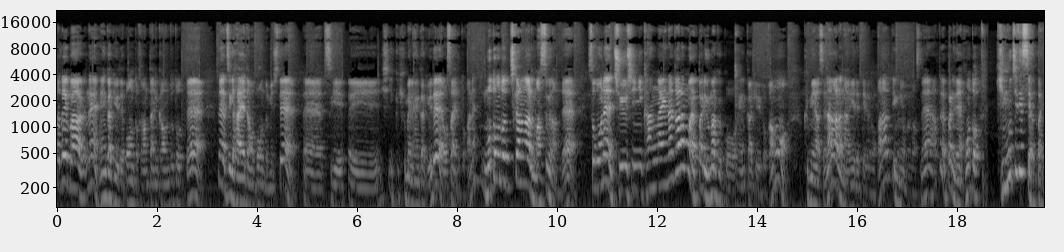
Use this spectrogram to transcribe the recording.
例えば、ね、変化球でポンと簡単にカウント取って、ね、次速い球ポンと見して、えー次、えーひ低めの変化球で抑えるとかね。もともと力のあるまっすぐなんでそこをね中心に考えながらもやっぱりうまくこう変化球とかも組み合わせながら投げれてるのかなっていうふうに思いますね。あとやっぱりね本当気持ちですやっぱり。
